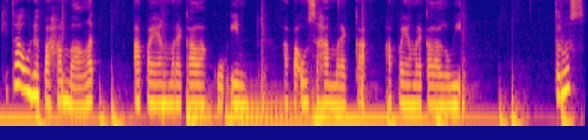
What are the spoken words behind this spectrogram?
kita udah paham banget apa yang mereka lakuin, apa usaha mereka, apa yang mereka lalui. Terus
